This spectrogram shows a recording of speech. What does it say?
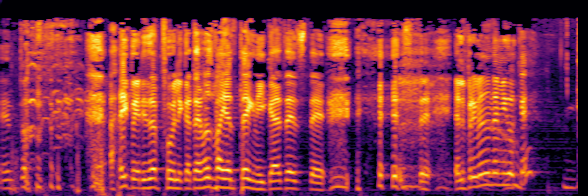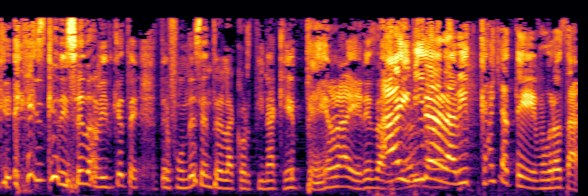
entonces, Ay, pericia pública, tenemos fallas técnicas, este, este, ¿el primero de un amigo qué? es que dice David que te, te fundes entre la cortina. ¡Qué perra eres, David! Ay, mira, David, cállate, mugrosa,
